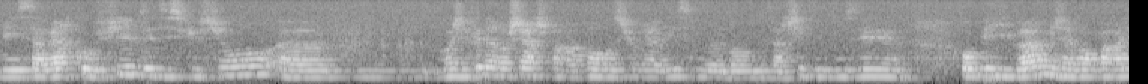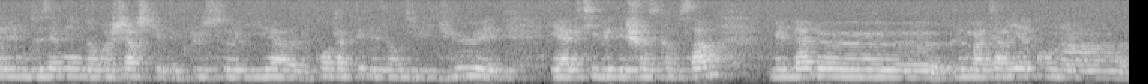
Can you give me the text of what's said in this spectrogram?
Mais il s'avère qu'au fil des discussions, euh, moi j'ai fait des recherches par rapport au surréalisme dans des archives des musées euh, aux Pays-Bas, mais j'avais en parallèle une deuxième ligne de recherche qui était plus liée à contacter des individus et activer des choses comme ça. Mais là, le, matériel qu'on a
